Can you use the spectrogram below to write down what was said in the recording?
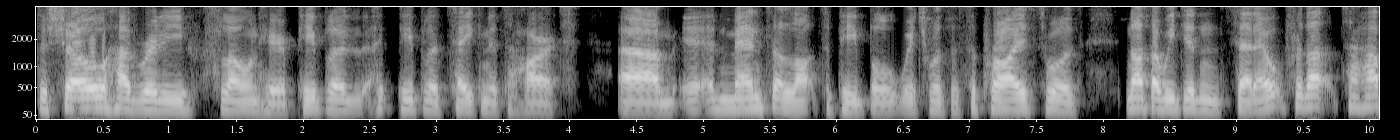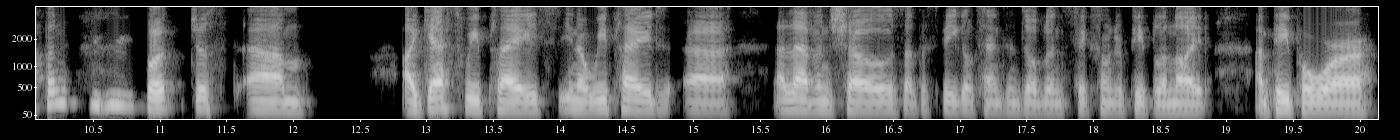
the show had really flown here. People had people had taken it to heart. Um, it, it meant a lot to people, which was a surprise to us. Not that we didn't set out for that to happen, but just um, I guess we played. You know, we played uh, eleven shows at the Spiegel tent in Dublin, six hundred people a night, and people were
